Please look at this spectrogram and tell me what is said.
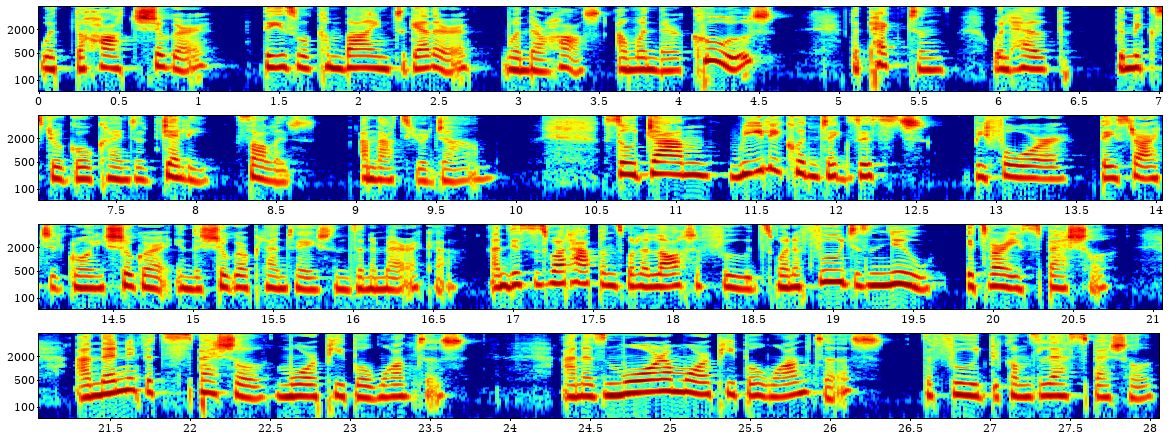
with the hot sugar, these will combine together when they're hot. And when they're cooled, the pectin will help the mixture go kind of jelly, solid. And that's your jam. So jam really couldn't exist before they started growing sugar in the sugar plantations in America. And this is what happens with a lot of foods. When a food is new, it's very special. And then if it's special, more people want it. And as more and more people want it, the food becomes less special.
